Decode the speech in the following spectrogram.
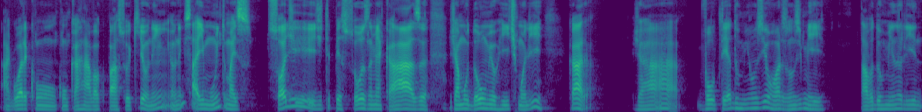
agora com, com o carnaval que passou aqui, eu nem, eu nem saí muito, mas só de, de ter pessoas na minha casa, já mudou o meu ritmo ali. Cara, já voltei a dormir 11 horas, 11 e meia. Tava dormindo ali,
